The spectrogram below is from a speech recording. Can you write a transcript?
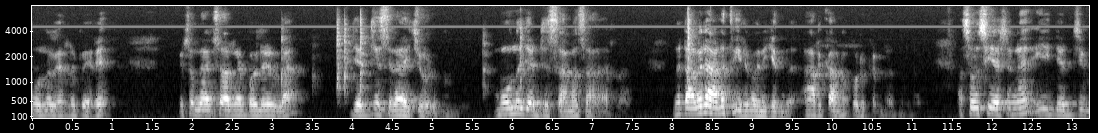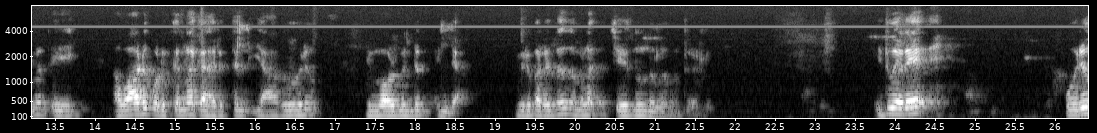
മൂന്ന് പേരുടെ പേര് കൃഷ്ണനാഥ് സാറിനെ പോലെയുള്ള ജഡ്ജസിന് അയച്ചു കൊടുക്കും. മൂന്ന് ജഡ്ജസാണ് സാധാരണ. എന്നിട്ട് അവരാണ് തീരുമാനിക്കുന്നത് ആർക്കാണ് കൊടുക്കേണ്ടത് അസോസിയേഷന് ഈ ജഡ്ജിമെന്റ് ഈ അവാർഡ് കൊടുക്കുന്ന കാര്യത്തിൽ യാതൊരു ഇൻവോൾവ്മെന്റും ഇല്ല. ഇവർ പറയുന്നത് നമ്മൾ ചെയ്യുന്നു എന്നുള്ളത് മാത്രമേ ഉള്ളൂ. ഇതുവരെ ഒരു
